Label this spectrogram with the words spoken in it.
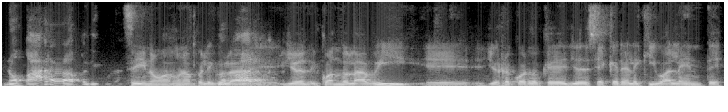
No para la película. Sí, no, es una película. No yo cuando la vi, eh, yo recuerdo que yo decía que era el equivalente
